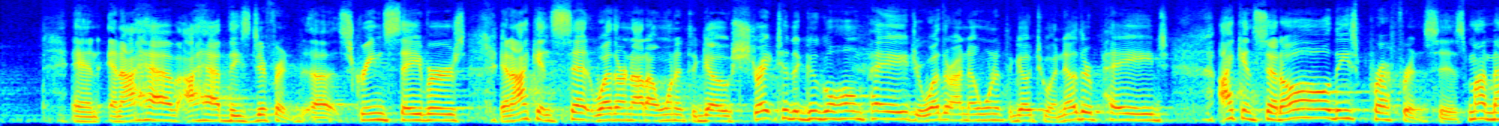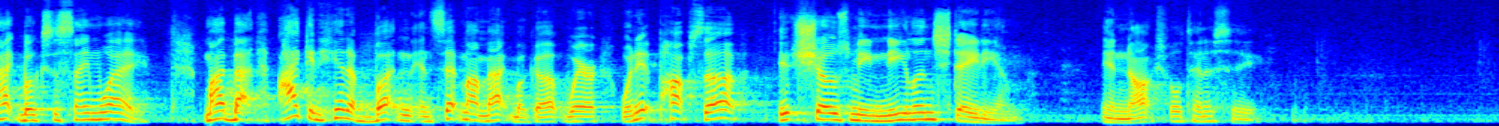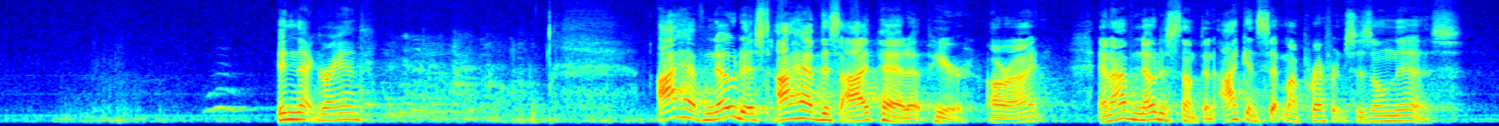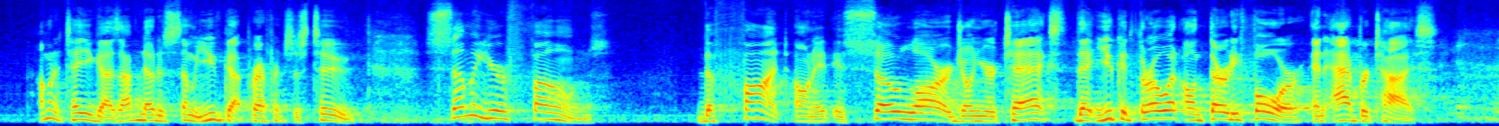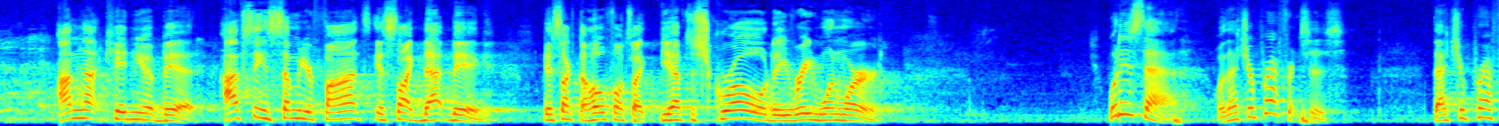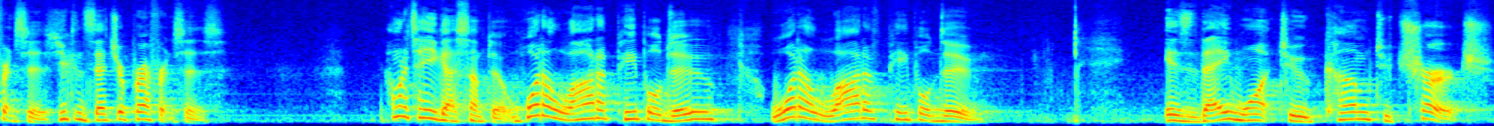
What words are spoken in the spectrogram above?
and, and I, have, I have these different uh, screensavers, and I can set whether or not I want it to go straight to the Google home page or whether I want it to go to another page. I can set all these preferences. My MacBook's the same way. My ba- I can hit a button and set my MacBook up where when it pops up, it shows me Neyland Stadium in Knoxville, Tennessee. Isn't that grand? I have noticed, I have this iPad up here, all right? And I've noticed something. I can set my preferences on this. I'm going to tell you guys, I've noticed some of you've got preferences too. Some of your phones, the font on it is so large on your text that you could throw it on 34 and advertise. I'm not kidding you a bit. I've seen some of your fonts, it's like that big. It's like the whole font's like you have to scroll to read one word. What is that? Well, that's your preferences. That's your preferences. You can set your preferences. I want to tell you guys something. What a lot of people do, what a lot of people do is they want to come to church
